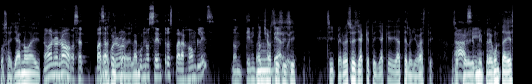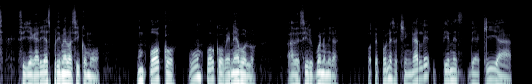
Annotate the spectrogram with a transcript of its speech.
o sea, ya no hay... No, no, para- no. O sea, vas a poner unos centros para homeless donde tienen que No, no, no, sí, sí, sí. Sí, pero eso es ya que te, ya que ya te lo llevaste. O sea, Ah, pero sí. mi pregunta es si llegarías primero así como un poco, un poco benévolo a decir, bueno, mira, o te pones a chingarle, tienes de aquí a,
